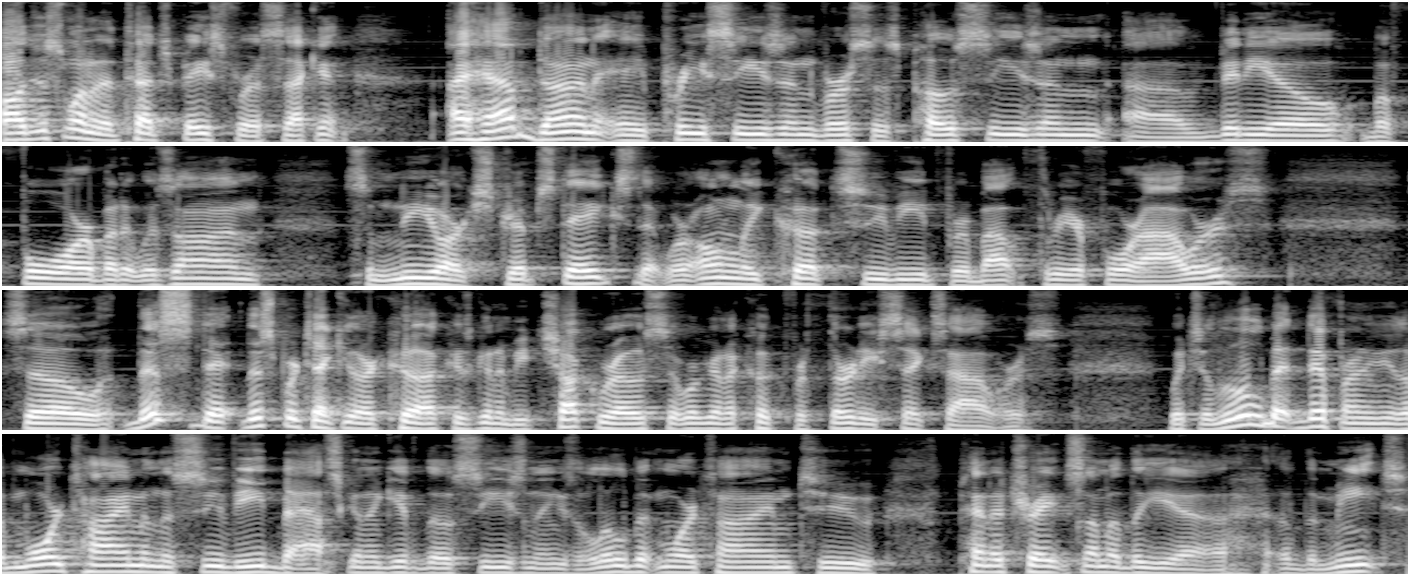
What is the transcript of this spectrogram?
I just wanted to touch base for a second. I have done a preseason versus postseason uh, video before, but it was on some New York strip steaks that were only cooked sous vide for about three or four hours. So this this particular cook is going to be chuck roast that we're going to cook for 36 hours, which is a little bit different. The more time in the sous vide bath is going to give those seasonings a little bit more time to penetrate some of the uh, of the meat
